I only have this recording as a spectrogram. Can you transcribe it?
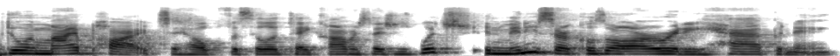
doing my part to help facilitate conversations, which in many circles are already happening.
